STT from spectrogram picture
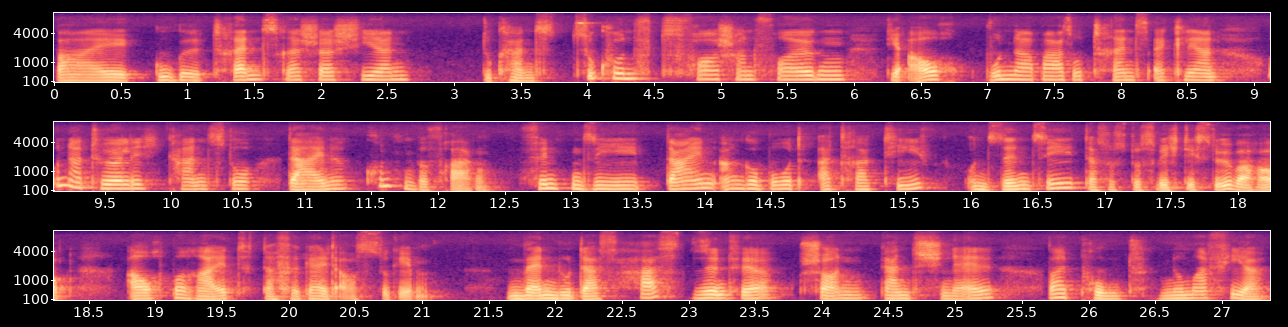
bei Google Trends recherchieren. Du kannst Zukunftsforschern folgen, die auch wunderbar so Trends erklären und natürlich kannst du deine Kunden befragen. Finden sie dein Angebot attraktiv und sind sie, das ist das Wichtigste überhaupt, auch bereit, dafür Geld auszugeben. Wenn du das hast, sind wir schon ganz schnell bei Punkt Nummer vier.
